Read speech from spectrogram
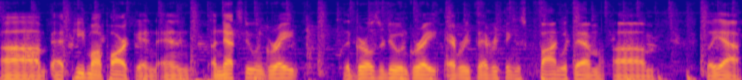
um, at Piedmont Park, and, and Annette's doing great. The girls are doing great. Everything everything's fine with them. Um, but yeah,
